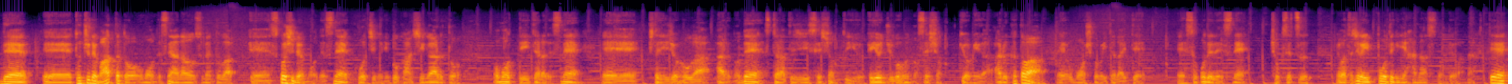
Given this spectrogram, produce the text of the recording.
で、えー、途中でもあったと思うんですね、アナウンスメントが。えー、少しでもですね、コーチングにご関心があると思っていたらですね、えー、下に情報があるので、ストラテジーセッションという45分のセッション、興味がある方は、えお申し込みいただいて、えそこでですね、直接、私が一方的に話すのではなくて、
